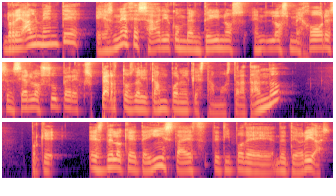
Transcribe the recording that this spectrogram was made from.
¿realmente es necesario convertirnos en los mejores, en ser los super expertos del campo en el que estamos tratando? Porque es de lo que te insta este tipo de, de teorías.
